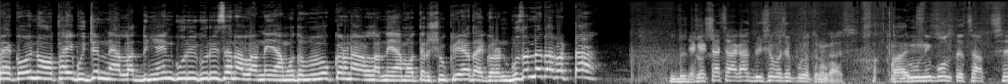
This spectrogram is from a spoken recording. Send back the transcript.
ব্যাক ওই নথাই বুঝছেন না আল্লাহ দুনিয়ায় ঘুরি ঘুরেছেন আল্লাহ নিয়ামত উপভোগ করেন আল্লাহ নিয়ামতের শুক্রিয়া আদায় করেন। বুঝেন না ব্যাপারটা? একটা চা গাছ দুইশো বছর পুরাতন গাছ। উনি বলতে চাচ্ছে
